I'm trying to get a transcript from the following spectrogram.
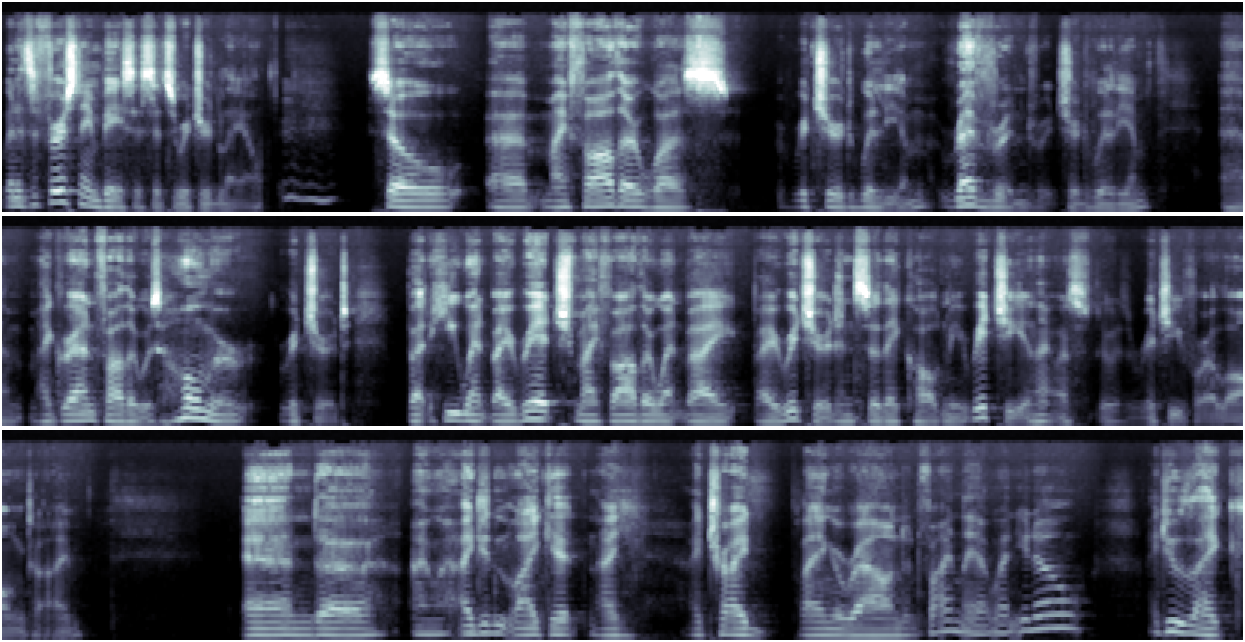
when it's a first name basis, it's Richard Lael. So uh, my father was Richard William, Reverend Richard William. Um, my grandfather was Homer Richard, but he went by Rich. My father went by by Richard, and so they called me Richie, and that was it was Richie for a long time. And uh, I I didn't like it. I I tried playing around, and finally I went, you know, I do like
